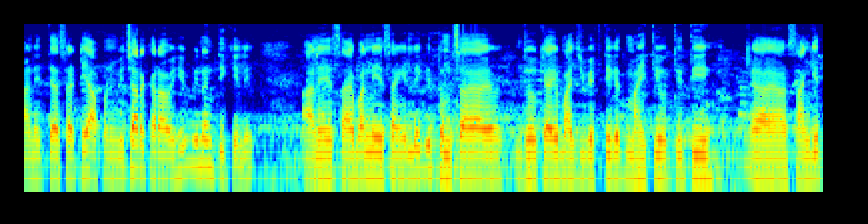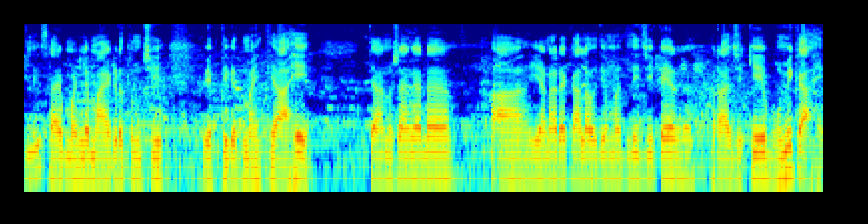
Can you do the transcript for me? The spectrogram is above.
आणि त्यासाठी आपण विचार करावा ही विनंती केली. आणि साहेबांनी सांगितले की तुमचा जो काही माझी व्यक्तिगत माहिती होती ती सांगितली. साहेब म्हटले माझ्याकडे तुमची व्यक्तिगत माहिती आहे. त्या अनुषंगानं येणाऱ्या कालावधीमधली जी काही राजकीय भूमिका आहे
